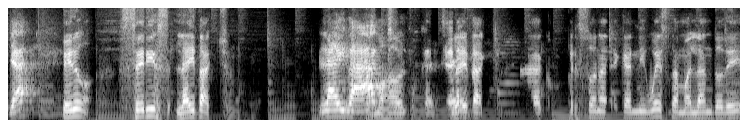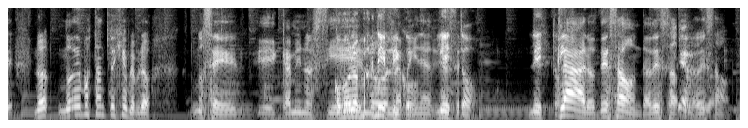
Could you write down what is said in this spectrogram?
¿Ya? Pero series live action. Live action, pues. Live action. ah, Con personas de carne y hueso, estamos hablando de. No, no demos tanto ejemplo, pero no sé, eh, Camino al Cielo. Como los La magníficos. Peña de Listo. Listo. Claro, de esa onda, de esa onda, de esa onda.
